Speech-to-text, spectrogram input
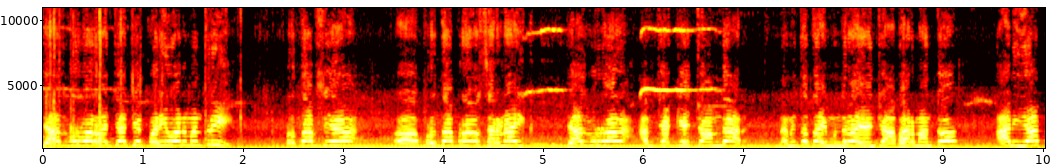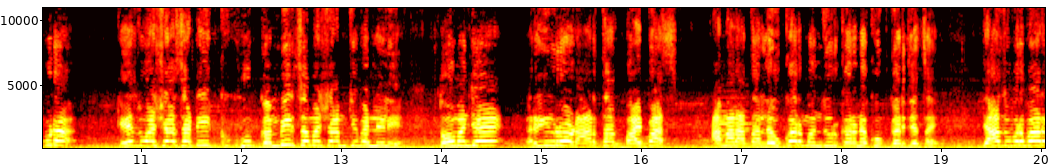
त्याचबरोबर राज्याचे परिवहन मंत्री प्रतापसिंह प्रतापराव सरनाईक त्याचबरोबर आमच्या केजचे आमदार नमिताताई मुंद्रा यांचे आभार मानतो. आणि यापुढं केजवाशासाठी खूप गंभीर समस्या आमची बनलेली आहे. तो म्हणजे रिंग रोड अर्थात बायपास आम्हाला आता लवकर मंजूर करणं खूप गरजेचं आहे. त्याचबरोबर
